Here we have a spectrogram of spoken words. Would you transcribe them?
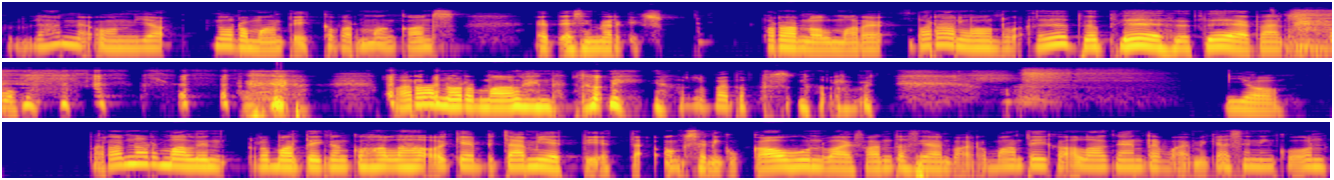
kyllähän ne on. Ja no romantiikka varmaan kanssa. Että esimerkiksi paranormaali, paranormaalin, no niin, lopetapa normi. Joo, paranormaalin romantiikan kohdallahan oikein pitää miettiä, että onko se niinku kauhun vai fantasian vai romantiikan alagenre vai mikä se niinku on.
